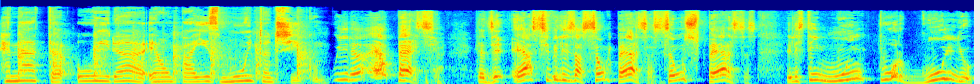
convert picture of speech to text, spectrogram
Renata, o Irã é um país muito antigo. O Irã é a Pérsia. Quer dizer, é a civilização persa, são os persas. Eles têm muito orgulho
